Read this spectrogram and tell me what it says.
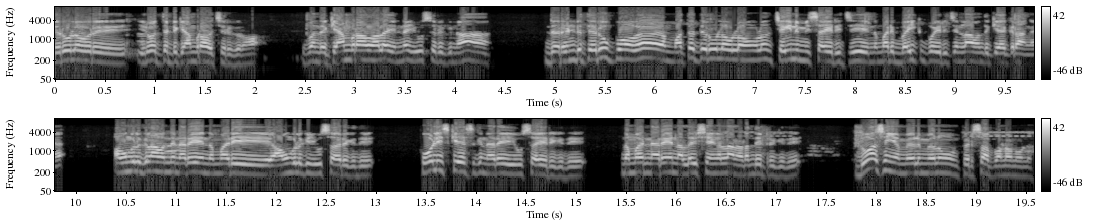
தெருவில் ஒரு இருபத்தெட்டு கேமரா வச்சிருக்கிறோம். இப்போ இந்த கேமராவால என்ன யூஸ் இருக்குன்னா இந்த ரெண்டு தெரு போக மற்ற தெருவில் உள்ளவங்களும் செயின் மிஸ் ஆயிருச்சு இந்த மாதிரி பைக் போயிருச்சுலாம் வந்து கேட்குறாங்க அவங்களுக்குலாம் வந்து நிறைய இந்த மாதிரி அவங்களுக்கு யூஸாக இருக்குது. போலீஸ் கேஸுக்கு நிறைய யூஸ் ஆகிருக்குது இந்த மாதிரி நிறைய நல்ல விஷயங்கள்லாம் நடந்துட்டு இருக்குது துவாசிங்க மேலும் மேலும் பெருசாக பண்ணணும்னு.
